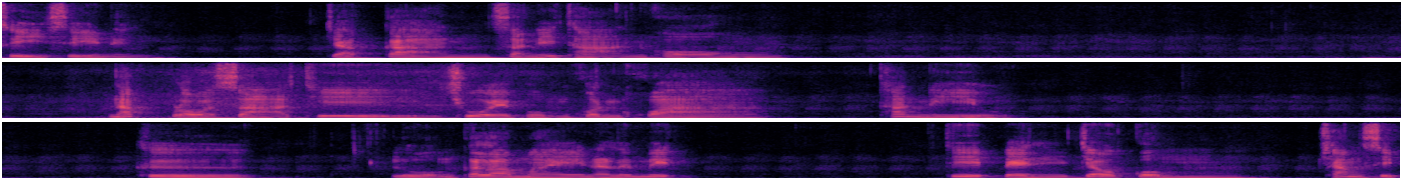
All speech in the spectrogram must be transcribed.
2441 จากการสันนิษฐานของ นักประวัติศาสตร์ที่ช่วยผมค้นคว้าท่านนี้อยู่ คือหลวงกะละไมนรมิตร ที่เป็นเจ้ากรมช่างสิบ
